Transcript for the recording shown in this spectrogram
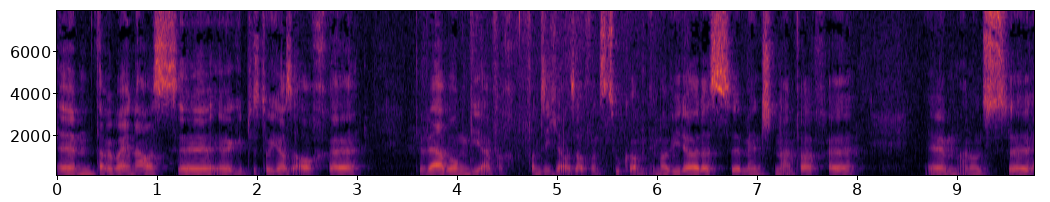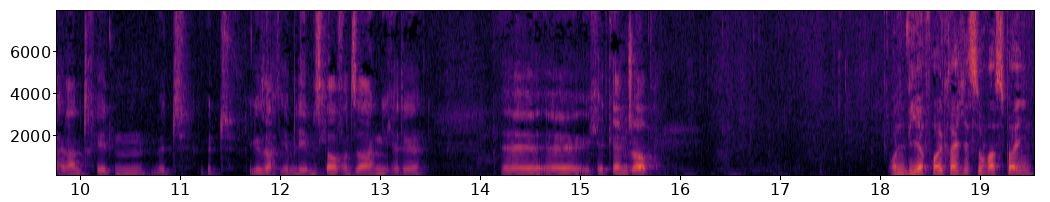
Ähm, darüber hinaus gibt es durchaus auch Bewerbungen, die einfach von sich aus auf uns zukommen. Immer wieder, dass Menschen einfach ähm, an uns herantreten mit, mit, wie gesagt, ihrem Lebenslauf und sagen, ich hätte, ich hätte gerne einen Job. Und wie erfolgreich ist sowas bei Ihnen?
